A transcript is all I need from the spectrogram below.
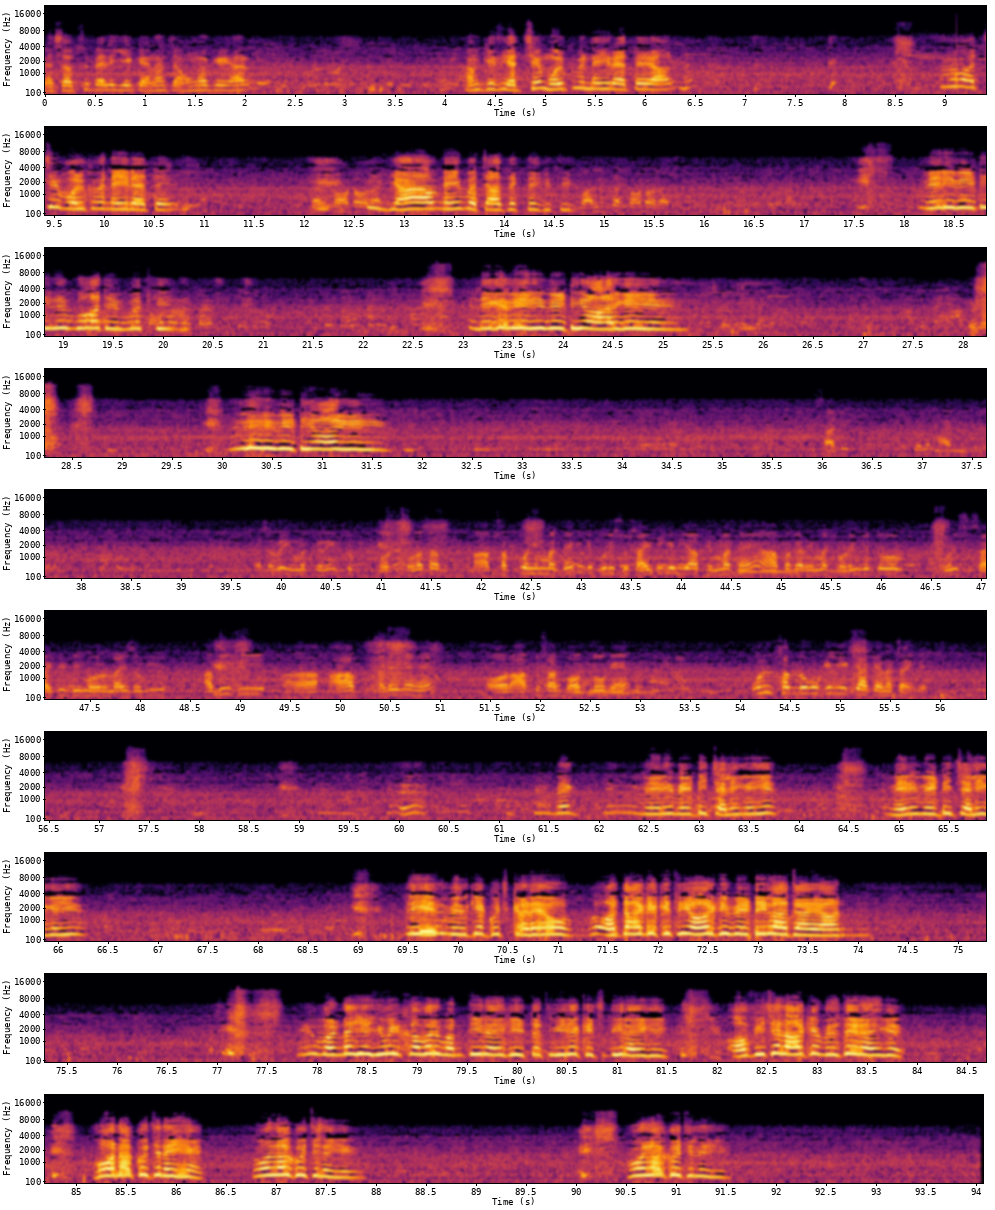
मैं सबसे पहले ये कहना चाहूँगा कि यार, हम किसी अच्छे मुल्क में नहीं रहते यार। हम अच्छे मुल्क में नहीं रहते। यहाँ आप नहीं बचा सकते किसी मेरी बेटी ने बहुत हिम्मत की। लेकिन मेरी बेटी हार गई है मेरी बेटी हार गई है शादी चलो मार लीजिए। ऐसा भाई हिम्मत करें तो और थोड़ा सा आप सबको हिम्मत दें क्योंकि पूरी सोसाइटी के लिए आप हिम्मत हैं। आप अगर हिम्मत छोड़ेंगे तो पूरी सोसाइटी डिमोरलाइज होगी। अभी भी आ, आप खड़े में हैं और आपके साथ बहुत लोग हैं। उन सब लोगों के लिए क्या कहना चाहेंगे? मैं मेरी बेटी चली गई है। मेरी बेटी चली गई। प्लीज़ मिलके कुछ खड़े हो, और जाके किसी और की बेटी ला जाए यार। वरना ये यूँ ही खबर बनती रहेगी, तस्वीरें खिंचती रहेगी, ऑफिशियल आके मिलते रहेंगे। होना कुछ नहीं है, होना कुछ नहीं है, होना कुछ नहीं है।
